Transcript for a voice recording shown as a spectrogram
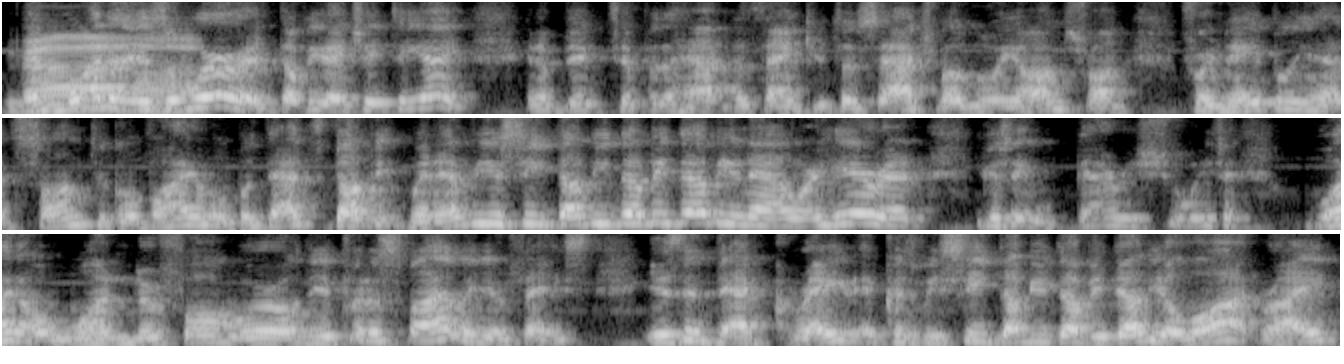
And whata is a word, W H A T A. And a big tip of the hat and a thank you to Satchmo, Louis Armstrong, for enabling that song to go viral. But that's W. Whenever you see www now or hear it, you can say, Barry Shore, what do you say? What a wonderful world. You put a smile on your face. Isn't that great? Because we see WWW a lot, right?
